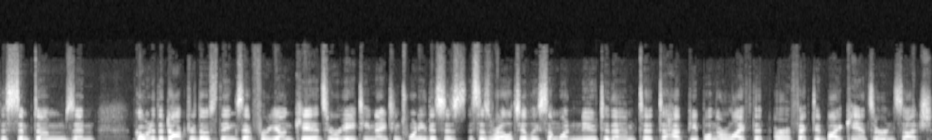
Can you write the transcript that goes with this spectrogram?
the symptoms and going to the doctor, those things that for young kids who are 18, 19, 20, this is, this is relatively somewhat new to them to, to have people in their life that are affected by cancer and such.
